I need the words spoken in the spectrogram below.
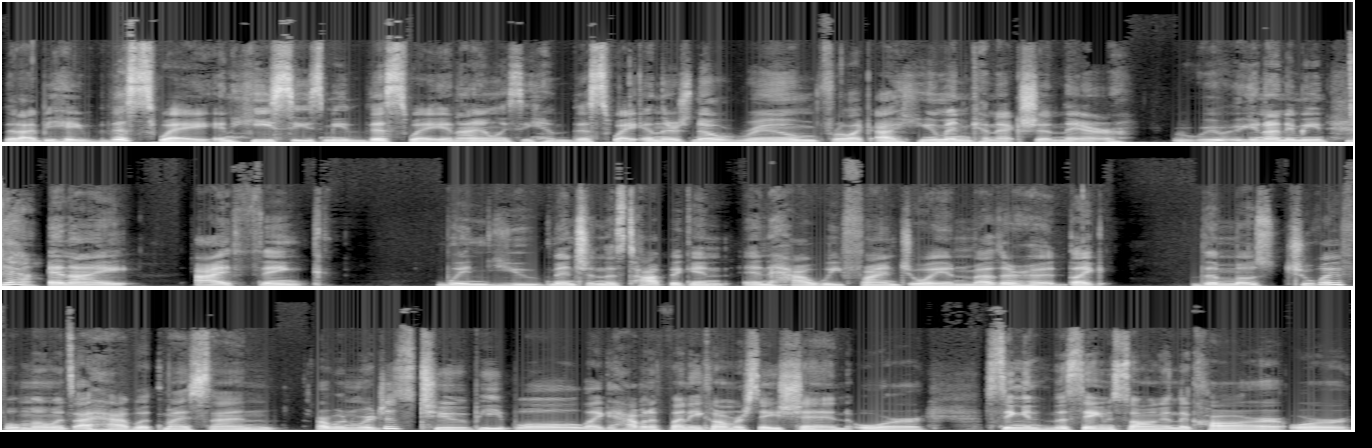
that I behave this way and he sees me this way and I only see him this way. And there's no room for like a human connection there. You know what I mean? Yeah. And I I think when you mention this topic and and how we find joy in motherhood, like the most joyful moments I have with my son are when we're just two people like having a funny conversation or singing the same song in the car or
